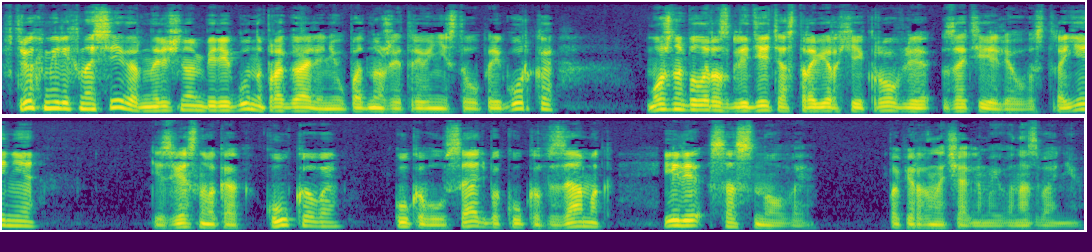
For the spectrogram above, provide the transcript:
В трех милях на север, на речном берегу, на прогалине у подножия травянистого пригорка, можно было разглядеть островерхие кровли затейливого строения, известного как Куково, Кукова усадьба, Куков замок или Сосновая, по первоначальному его названию.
